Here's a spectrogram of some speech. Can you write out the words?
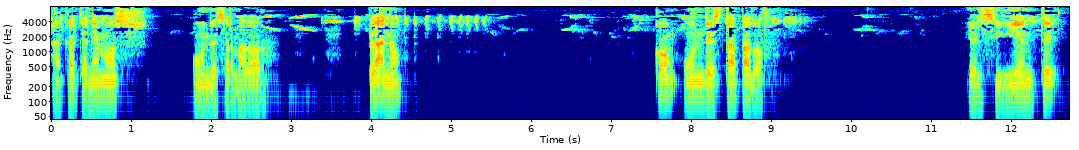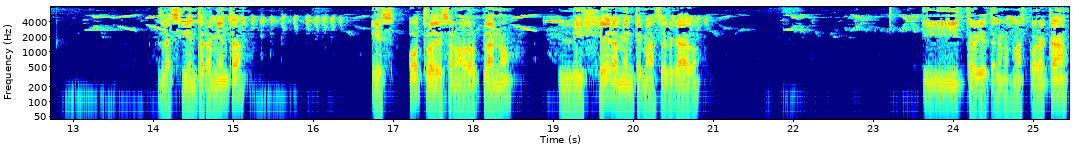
Acá tenemos un desarmador plano con un destapador. El siguiente, la siguiente herramienta es otro desarmador plano ligeramente más delgado y todavía tenemos más por acá.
